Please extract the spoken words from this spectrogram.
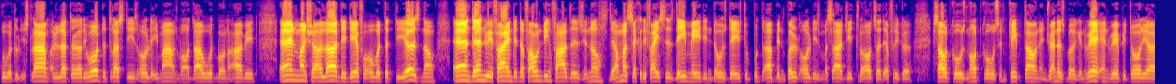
Quwwatul Islam. Allah Ta'ala reward the trustees, all the imams, Maulana Dawood, Abid. And mashallah, they're there for over 30 years now. And then we find that the founding fathers, you know, the how much sacrifices they made in those days to put up and build all these masajid throughout South Africa, South Coast, North Coast, and Cape Town, and Johannesburg, and where and where, Pretoria,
